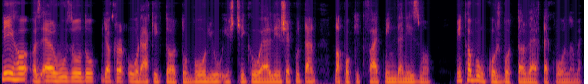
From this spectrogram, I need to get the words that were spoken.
Néha az elhúzódó, gyakran órákig tartó borjú és csikó ellések után napokig fájt minden izma, mintha bunkós bottal vertek volna meg.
